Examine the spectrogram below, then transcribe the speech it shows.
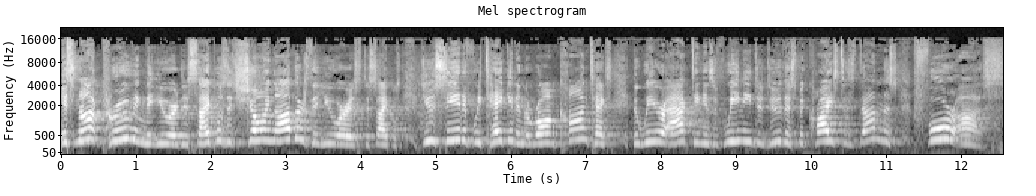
It's not proving that you are disciples, it's showing others that you are his disciples. Do you see it if we take it in the wrong context that we are acting as if we need to do this, but Christ has done this for us?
